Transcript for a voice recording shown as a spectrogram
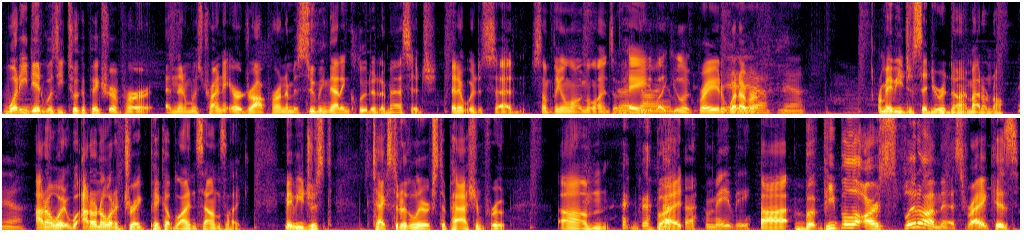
what he did was he took a picture of her and then was trying to airdrop her, and I'm assuming that included a message, and it would have said something along the lines of "Hey, like you look great" or whatever, Yeah. or maybe he just said you're a dime. I don't know. Yeah. I don't. know what- I don't know what a Drake pickup line sounds like. Maybe he just texted her the lyrics to "Passion Fruit." Um, but Maybe. uh, but people are split on this, right? Because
